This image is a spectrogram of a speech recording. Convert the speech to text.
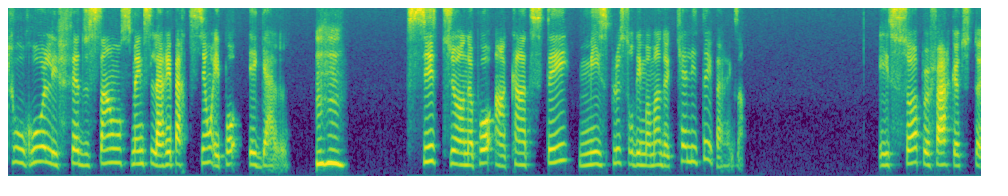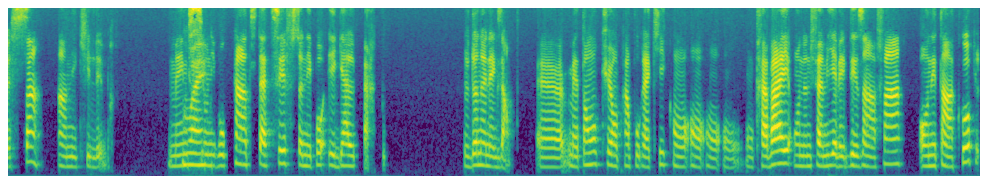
tout roule et fait du sens, même si la répartition n'est pas égale. Mm-hmm. Si tu n'en as pas en quantité, mise plus sur des moments de qualité, par exemple. Et ça peut faire que tu te sens en équilibre, même si au niveau quantitatif, ce n'est pas égal partout. Je donne un exemple. Euh, mettons qu'on prend pour acquis qu'on travaille, on a une famille avec des enfants, on est en couple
